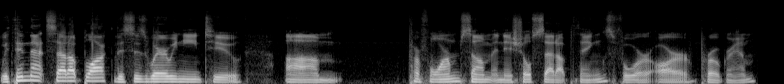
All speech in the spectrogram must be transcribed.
Within that setup block, this is where we need to um, perform some initial setup things for our program.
